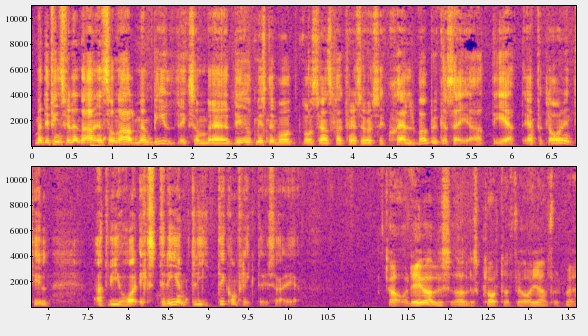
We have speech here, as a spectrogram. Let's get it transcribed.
men det finns väl en, en sån allmän bild. Liksom. Eh, det är åtminstone vad, vad svensk fackföreningsrörelse själva brukar säga. Att det är en förklaring till att vi har extremt lite konflikter i Sverige. Ja, det är ju alldeles, alldeles klart att vi har jämfört med,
